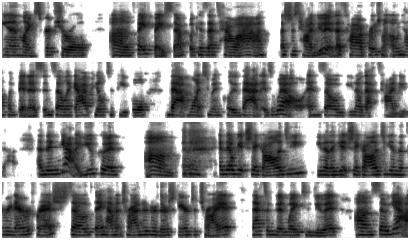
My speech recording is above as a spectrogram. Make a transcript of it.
in like scriptural uh, faith-based stuff because that's how i that's just how i do it. That's how i approach my own health and fitness. And so like i appeal to people that want to include that as well. And so you know that's how i do that and then yeah you could um and they'll get shakeology you know they get shakeology in the three day refresh. So if they haven't tried it or they're scared to try it that's a good way to do it. Um so yeah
